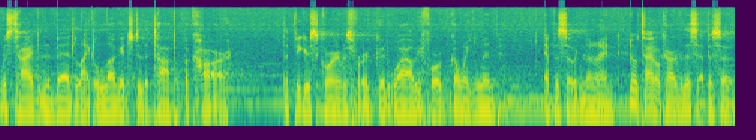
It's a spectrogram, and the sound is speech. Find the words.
was tied to the bed like luggage to the top of a car. The figure squirms for a good while before going limp. Episode 9. No title card for this episode.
